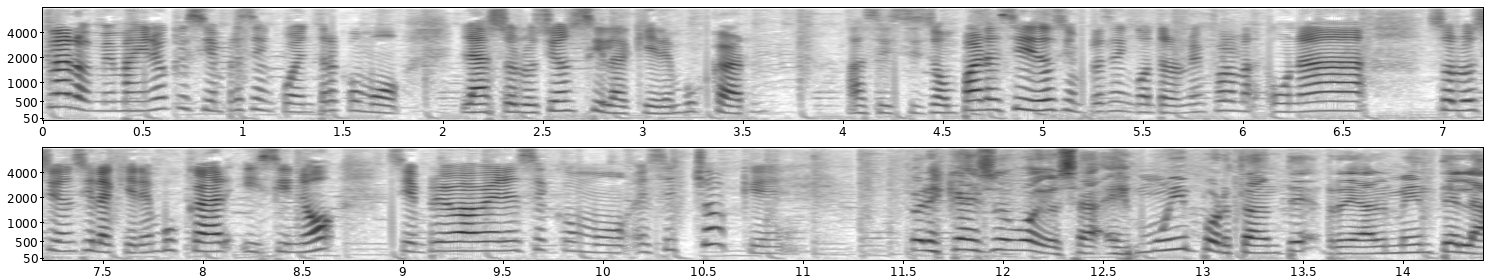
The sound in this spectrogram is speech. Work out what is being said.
claro, me imagino que siempre se encuentra como la solución si la quieren buscar. Así, si son parecidos, siempre se encontrará una, informa- una solución si la quieren buscar y si no, siempre va a haber ese como ese choque. Pero es que a eso voy, o sea, es muy importante realmente la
